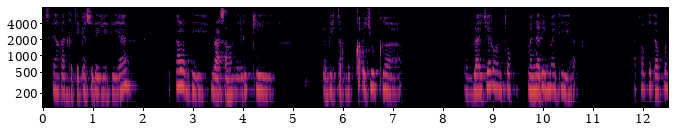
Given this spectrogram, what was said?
Sedangkan ketika sudah jadian, kita lebih merasa memiliki, lebih terbuka juga, dan belajar untuk menerima dia atau kita pun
